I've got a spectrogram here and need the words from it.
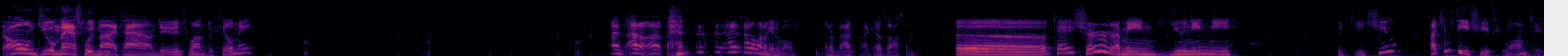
Don't you mess with my town, dude. You want to kill me? I, I don't. I, I, I don't want to get involved. At her backpack. That's awesome. Uh, okay, sure. I mean, you need me to teach you. I can teach you if you want to.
